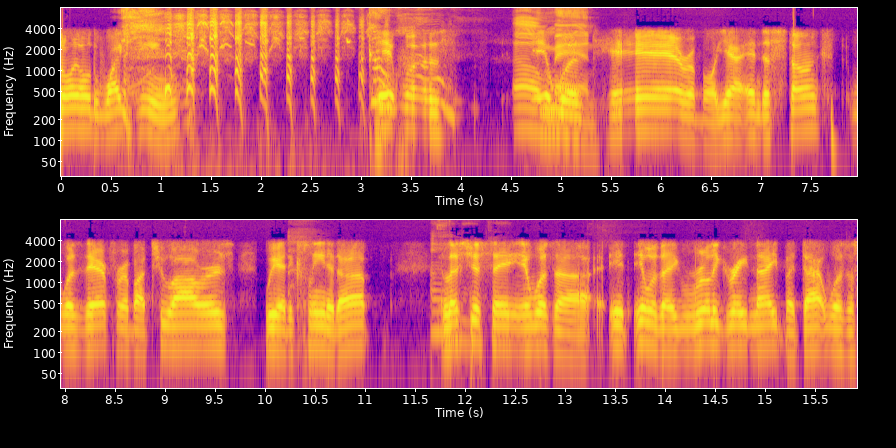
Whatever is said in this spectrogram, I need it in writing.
soiled white jeans. Go it was. Oh, it man. was terrible. Yeah, and the stunk was there for about two hours. We had to clean it up. Oh, Let's just say it was a it, it was a really great night, but that was a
